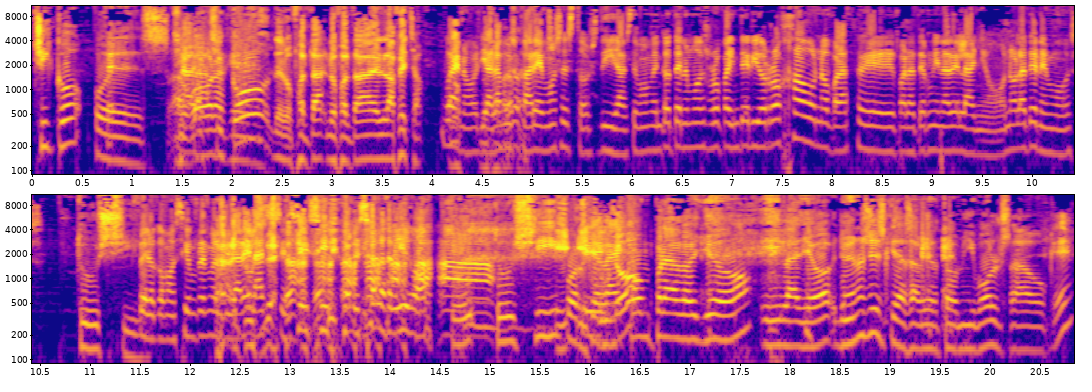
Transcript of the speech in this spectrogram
chico, pues algo Chica, ahora chico, que... nos falta, nos falta la fecha. Bueno, No, ya la buscaremos estos días. De momento tenemos ropa interior roja o no para hacer, para terminar el año, o no la tenemos. Tú sí. Pero como siempre me olvidaré las... sí. Sí, por eso lo digo. Tú, tú sí, Y- porque y la no. he comprado yo y la llevo... Yo no sé si es que has abierto mi bolsa o qué.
